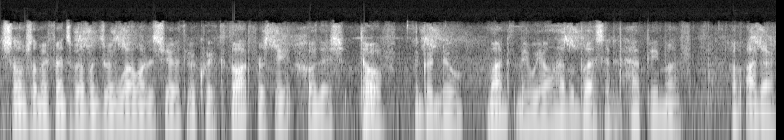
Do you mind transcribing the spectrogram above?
Shalom, shalom, my friends. Hope everyone's doing well. I wanted to share with you a quick thought. Firstly, Chodesh Tov, a good new month. May we all have a blessed, happy month of Adar.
